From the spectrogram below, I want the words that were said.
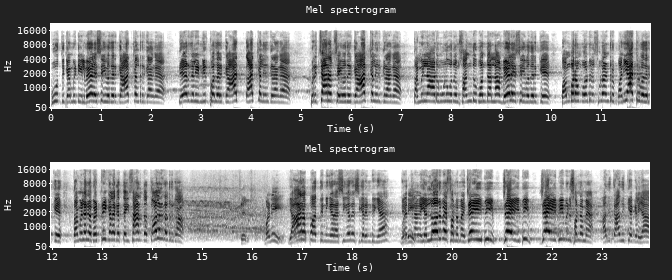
பூத் கமிட்டியில் வேலை செய்வதற்கு ஆட்கள் இருக்காங்க. தேர்தலில் நிற்பதற்கு ஆட்- ஆட்கள் இருக்கிறாங்க. பிரச்சாரம் செய்வதற்கு ஆட்கள் இருக்கிறாங்க. தமிழ்நாடு முழுவதும் சந்து பொந்தெல்லாம் வேலை செய்வதற்கு பம்பரம் போன்று சுழன்று பணியாற்றுவதற்கு தமிழக வெற்றி கழகத்தை சார்ந்த தோழர்கள் இருக்கான் சரி மணி. யாரை பார்த்து நீங்க ரசிகர் ரசிகர்ன்றீங்க. நாங்க எல்லாருமே சொன்னோமே ஜெய் பீம் ஜெய் பீம் ஜெய் பீம்னு சொன்னோமே. அதுக்கு அது கேட்கலையா?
